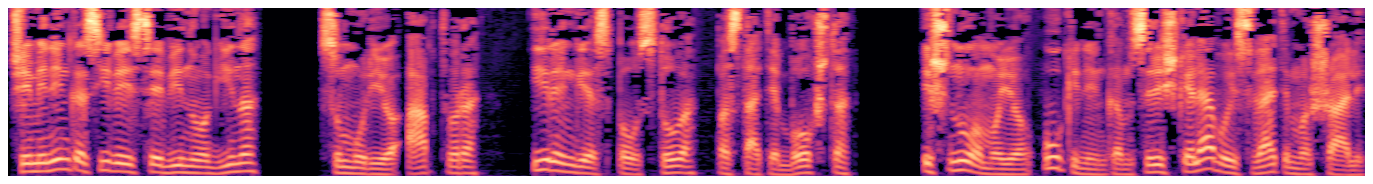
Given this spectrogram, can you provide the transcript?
Šeimininkas įveisė vynuogyną, sumūrijo aptvarą, įrengė spaustuvą, pastatė bokštą, išnuomojo ūkininkams ir iškeliavo į svetimą šalį.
